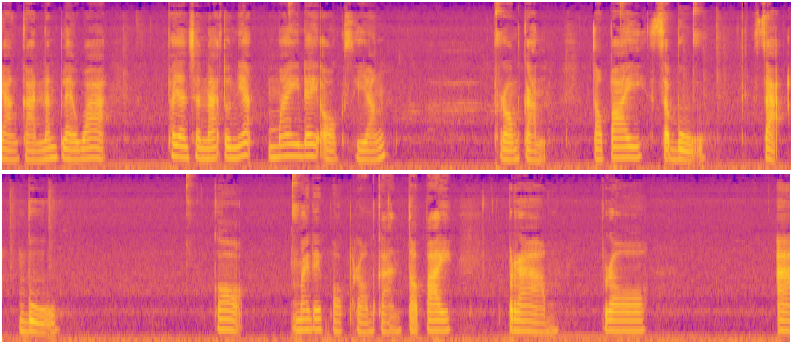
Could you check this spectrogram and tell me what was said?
ยางค์กันนั่นแปลว่า พยัญชนะตัวเนี้ยไม่ได้ออกเสียง พร้อมกัน ต่อไปสบู่สะบู่ ก็ไม่ได้ออกพร้อมกัน ต่อไป ปราม ปรอ อา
